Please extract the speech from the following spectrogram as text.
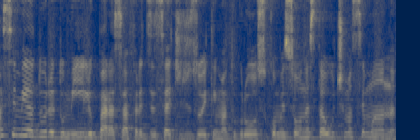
A semeadura do milho para a safra 17-18 em Mato Grosso começou nesta última semana,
